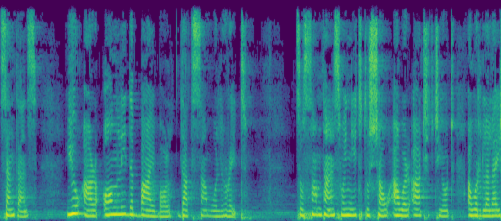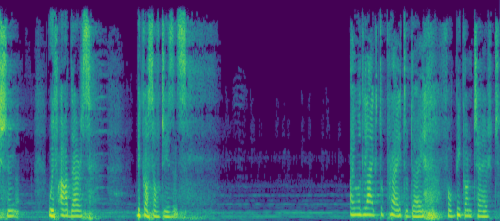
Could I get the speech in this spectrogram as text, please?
sentence. You are only the Bible that some will read. So sometimes we need to show our attitude, our relation with others because of Jesus. I would like to pray today for Beacon Church.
